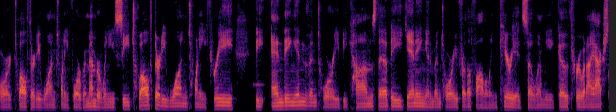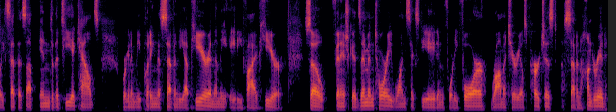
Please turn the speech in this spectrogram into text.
or 12, 31, 24. Remember, when you see 12, 31, 23, the ending inventory becomes the beginning inventory for the following period. So when we go through and I actually set this up into the T accounts, we're going to be putting the 70 up here and then the 85 here. So finished goods inventory 168 and 44, raw materials purchased 700,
